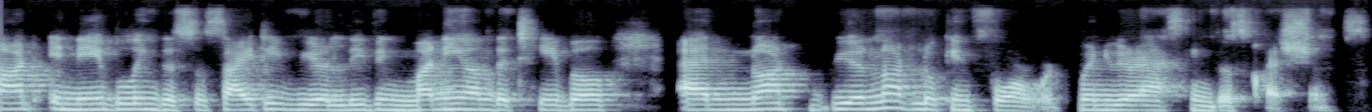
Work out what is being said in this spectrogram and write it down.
not enabling the society. We are leaving money on the table and not we are not looking forward when we are asking those questions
